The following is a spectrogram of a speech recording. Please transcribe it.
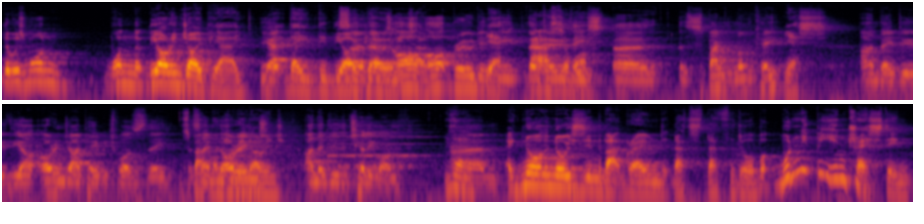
there was one one that, the orange IPA. Yeah. They did the so IPA. there was Art, own. Art Brew did Yeah, the, they do the one. uh, the Spank Monkey, Yes. and they do the Orange IPA, which was the, the same with orange, orange. and they do the chili one. Um, Ignore the noises in the background. That's that's the door. But wouldn't it be interesting?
